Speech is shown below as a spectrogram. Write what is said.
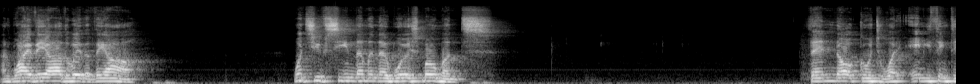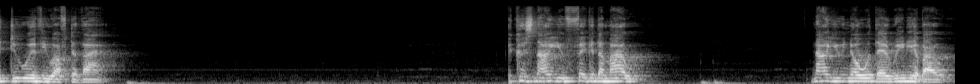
and why they are the way that they are, once you've seen them in their worst moments, they're not going to want anything to do with you after that. Because now you've figured them out. Now you know what they're really about.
